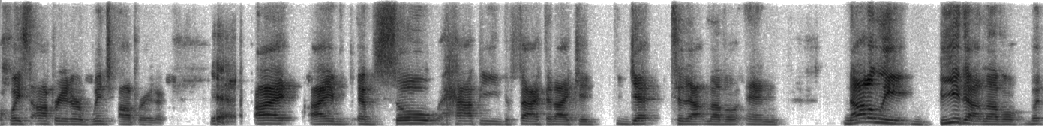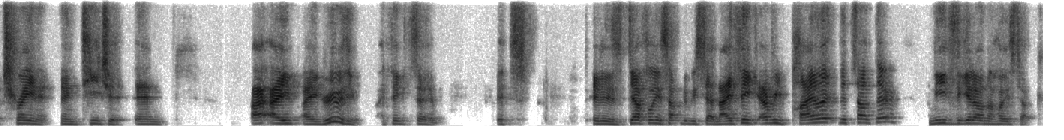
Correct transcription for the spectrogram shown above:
hoist operator, winch operator. Yeah, I I am so happy the fact that I could get to that level and not only be at that level but train it and teach it. And I I, I agree with you. I think it's a it's it is definitely something to be said. And I think every pilot that's out there needs to get on the hoist hook,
